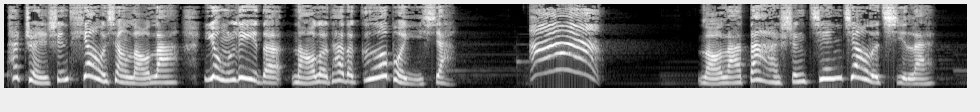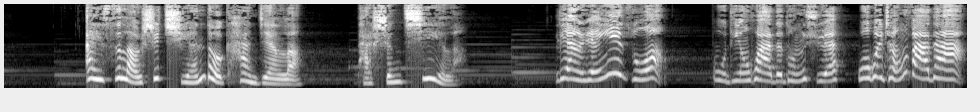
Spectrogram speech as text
他转身跳向劳拉，用力的挠了他的胳膊一下。啊劳拉大声尖叫了起来，艾斯老师全都看见了，他生气了。两人一组，不听话的同学，我会惩罚他，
